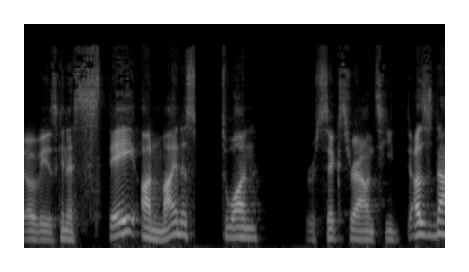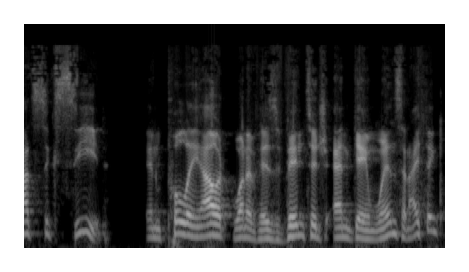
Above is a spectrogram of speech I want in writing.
Jovi, is going to stay on minus one through six rounds. He does not succeed in pulling out one of his vintage endgame wins. And I think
